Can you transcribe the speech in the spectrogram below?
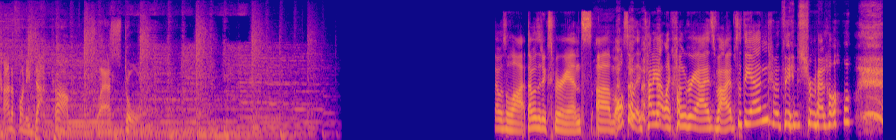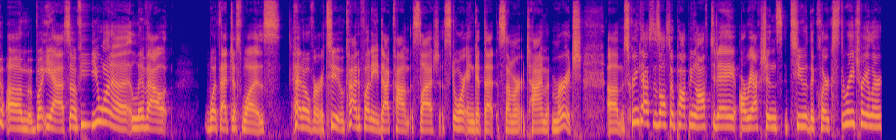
Kindafunny.com slash store. That was a lot. That was an experience. Um, also, it kind of got like Hungry Eyes vibes at the end with the instrumental. Um, but yeah, so if you want to live out what that just was, head over to kindafunny.com slash store and get that summertime merch. Um, Screencast is also popping off today. Our reactions to the Clerks 3 trailer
